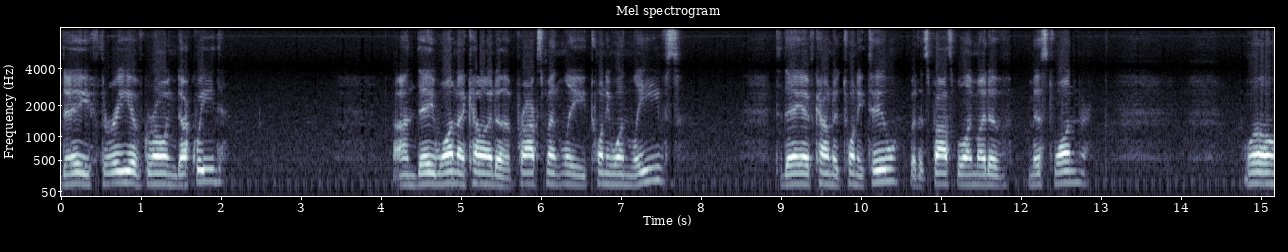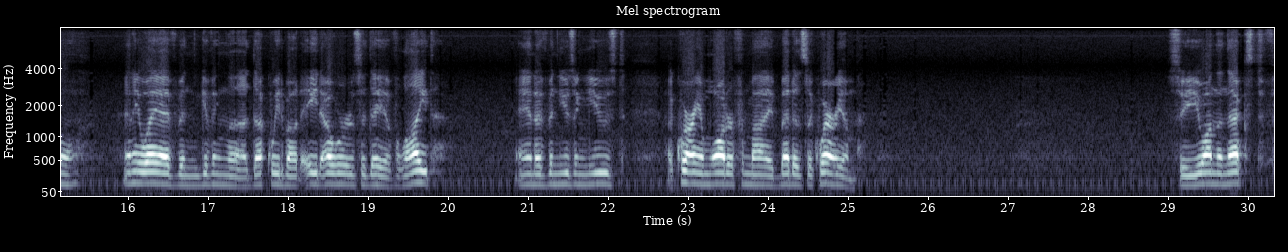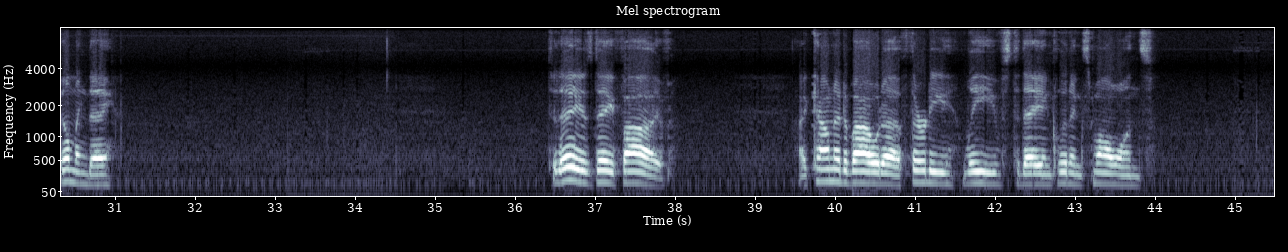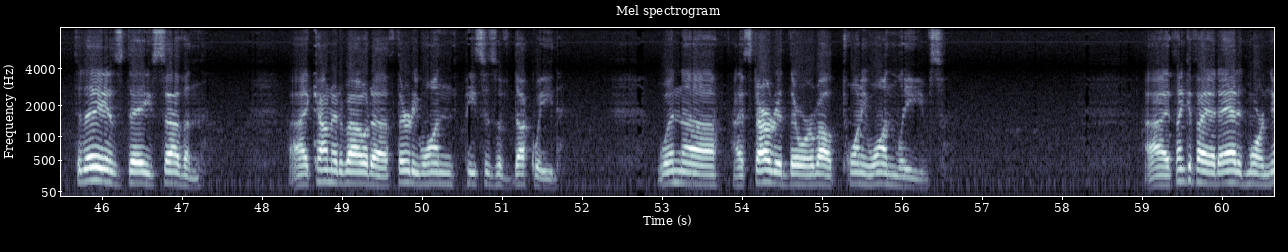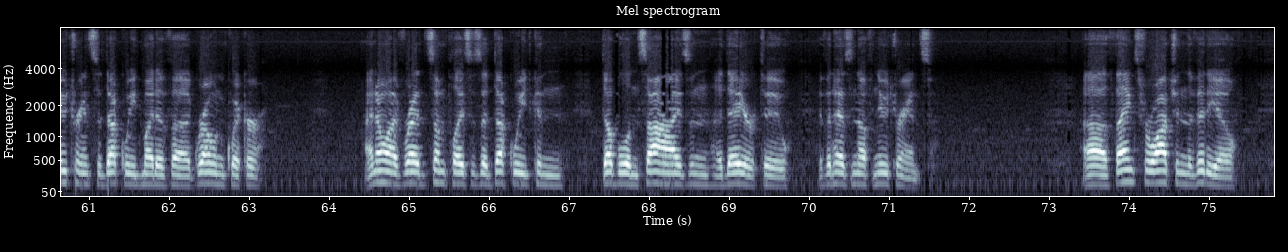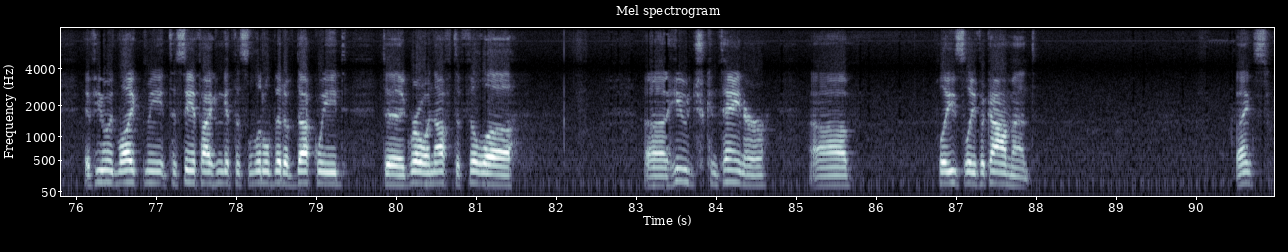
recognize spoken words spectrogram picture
Day 3 of growing duckweed. On day 1 I counted approximately 21 leaves. Today I've counted 22, but it's possible I might have missed one. Well, anyway, I've been giving the duckweed about 8 hours a day of light, and I've been using used aquarium water from my Bettas aquarium. See you on the next filming day. Today is day 5. I counted about uh, 30 leaves today, including small ones. Today is day 7. I counted about uh, 31 pieces of duckweed. When uh, I started, there were about 21 leaves. I think if I had added more nutrients, the duckweed might have uh, grown quicker. I know I've read some places that duckweed can double in size in a day or two if it has enough nutrients. Uh, thanks for watching the video. If you would like me to see if I can get this little bit of duckweed to grow enough to fill a, a huge container, uh, please leave a comment. Thanks.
